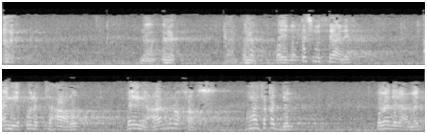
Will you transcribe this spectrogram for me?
نعم. نعم. طيب القسم الثالث أن يكون التعارض بين عام وخاص وهذا تقدم. فماذا نعمل؟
